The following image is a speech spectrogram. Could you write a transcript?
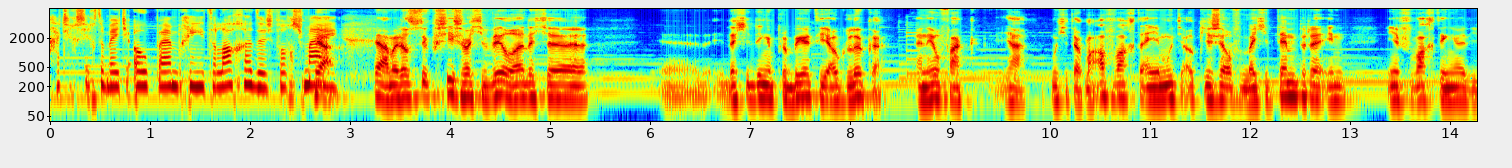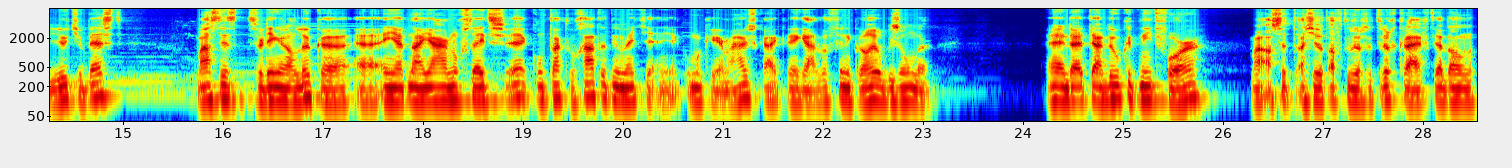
gaat je gezicht een beetje open en begin je te lachen. Dus volgens mij. Ja, ja maar dat is natuurlijk precies wat je wil. Hè? Dat je uh, dat je dingen probeert die ook lukken. En heel vaak ja, moet je het ook maar afwachten. En je moet ook jezelf een beetje temperen in, in je verwachtingen. Je doet je best. Maar als dit soort dingen dan lukken uh, en je hebt na een jaar nog steeds eh, contact, hoe gaat het nu met je? En je komt een keer in mijn huis kijken, denk ik, ja, dat vind ik wel heel bijzonder. En daar, doe ik het niet voor. Maar als, het, als je dat af en toe zo terugkrijgt, ja, dan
